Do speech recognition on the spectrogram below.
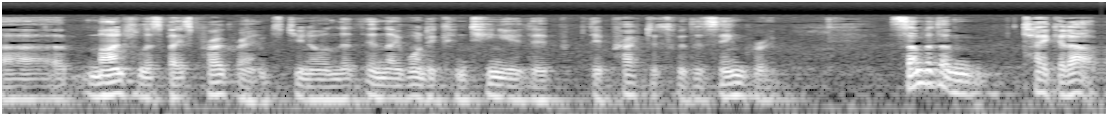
uh, mindfulness-based programs, you know, and then they want to continue their their practice with the Zen group. Some of them take it up.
